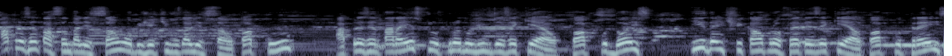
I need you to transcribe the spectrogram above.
Apresentação da lição, objetivos da lição. Tópico 1 apresentar a estrutura do livro de Ezequiel. Tópico 2, identificar o profeta Ezequiel. Tópico 3,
